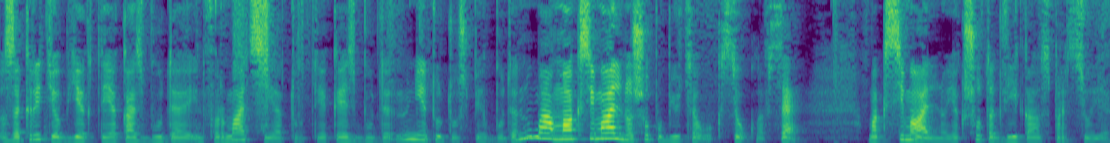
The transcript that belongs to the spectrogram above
закриті об'єкти, якась буде інформація тут, якесь буде. Ну, ні, тут успіх буде. Ну, максимально, що поб'ються стекла. Все. Максимально, якщо та двійка спрацює.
